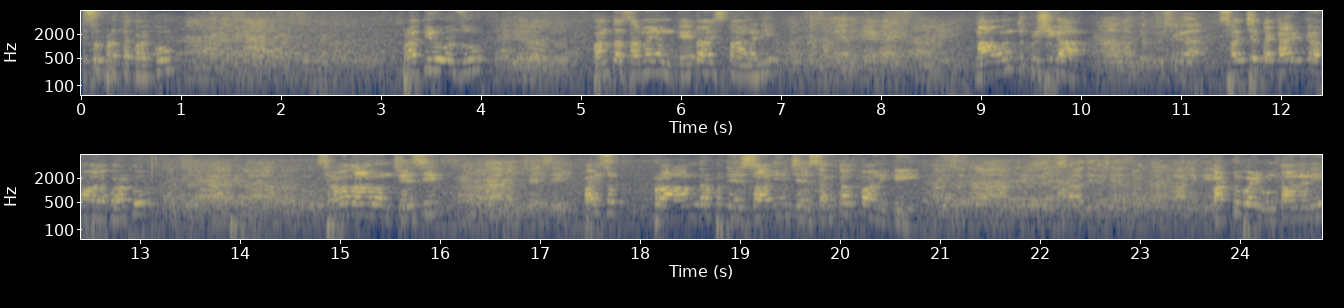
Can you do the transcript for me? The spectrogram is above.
శుభ్రత కొరకు ప్రతిరోజు కొంత సమయం కేటాయిస్తానని నా వంతు కృషిగా స్వచ్ఛత కార్యక్రమాల కొరకు శ్రమదానం చేసి పరిశుభ్ర ఆంధ్రప్రదేశ్ సాధించే సంకల్పానికి కట్టుబడి ఉంటానని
